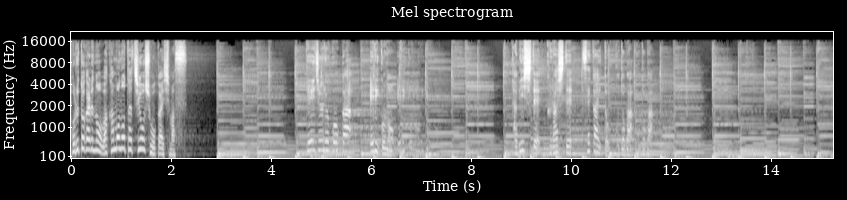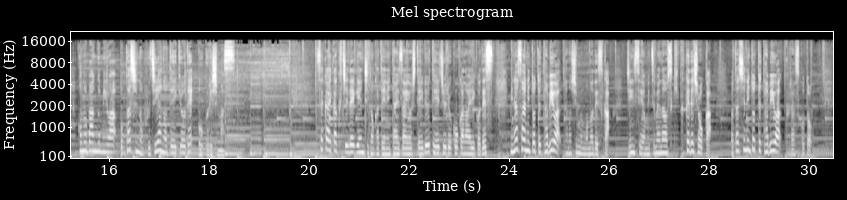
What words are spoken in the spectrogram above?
ポルトガルの若者たちを紹介します。定住旅行家エリコの。旅して暮らして世界と言葉。言葉この番組はお菓子の不二家の提供でお送りします。世界各地で現地の家庭に滞在をしている定住旅行家のえりこです。皆さんにとって旅は楽しむものですか？人生を見つめ直すきっかけでしょうか？私にとって旅は暮らすこと。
